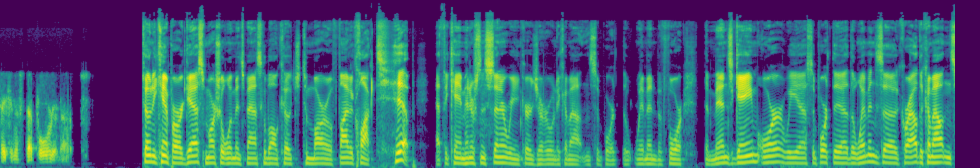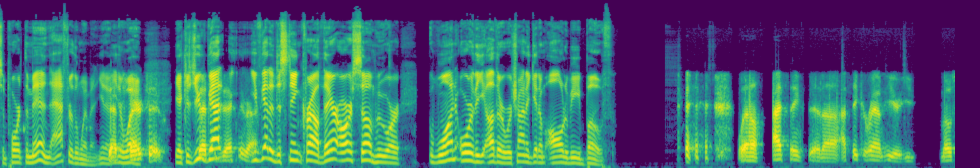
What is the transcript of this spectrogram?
taking a step forward or not. Tony Kemper, our guest, Marshall women's basketball coach, tomorrow, 5 o'clock tip at the Cam Henderson Center. We encourage everyone to come out and support the women before the men's game, or we uh, support the the women's uh, crowd to come out and support the men after the women. You know, That's either way. Yeah, because you've That's got exactly right. you've got a distinct crowd. There are some who are one or the other. We're trying to get them all to be both. well, I think that uh, I think around here, you most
